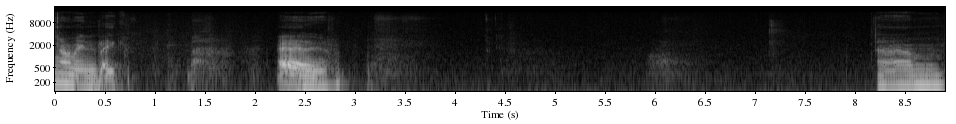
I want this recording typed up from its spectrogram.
I mean, like, uh, um,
